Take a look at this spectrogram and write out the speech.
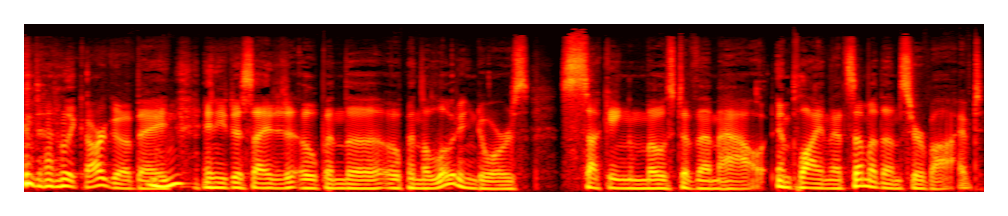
down in the cargo bay, Mm-hmm. and he decided to open the open the loading doors, sucking most of them out, implying that some of them survived.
